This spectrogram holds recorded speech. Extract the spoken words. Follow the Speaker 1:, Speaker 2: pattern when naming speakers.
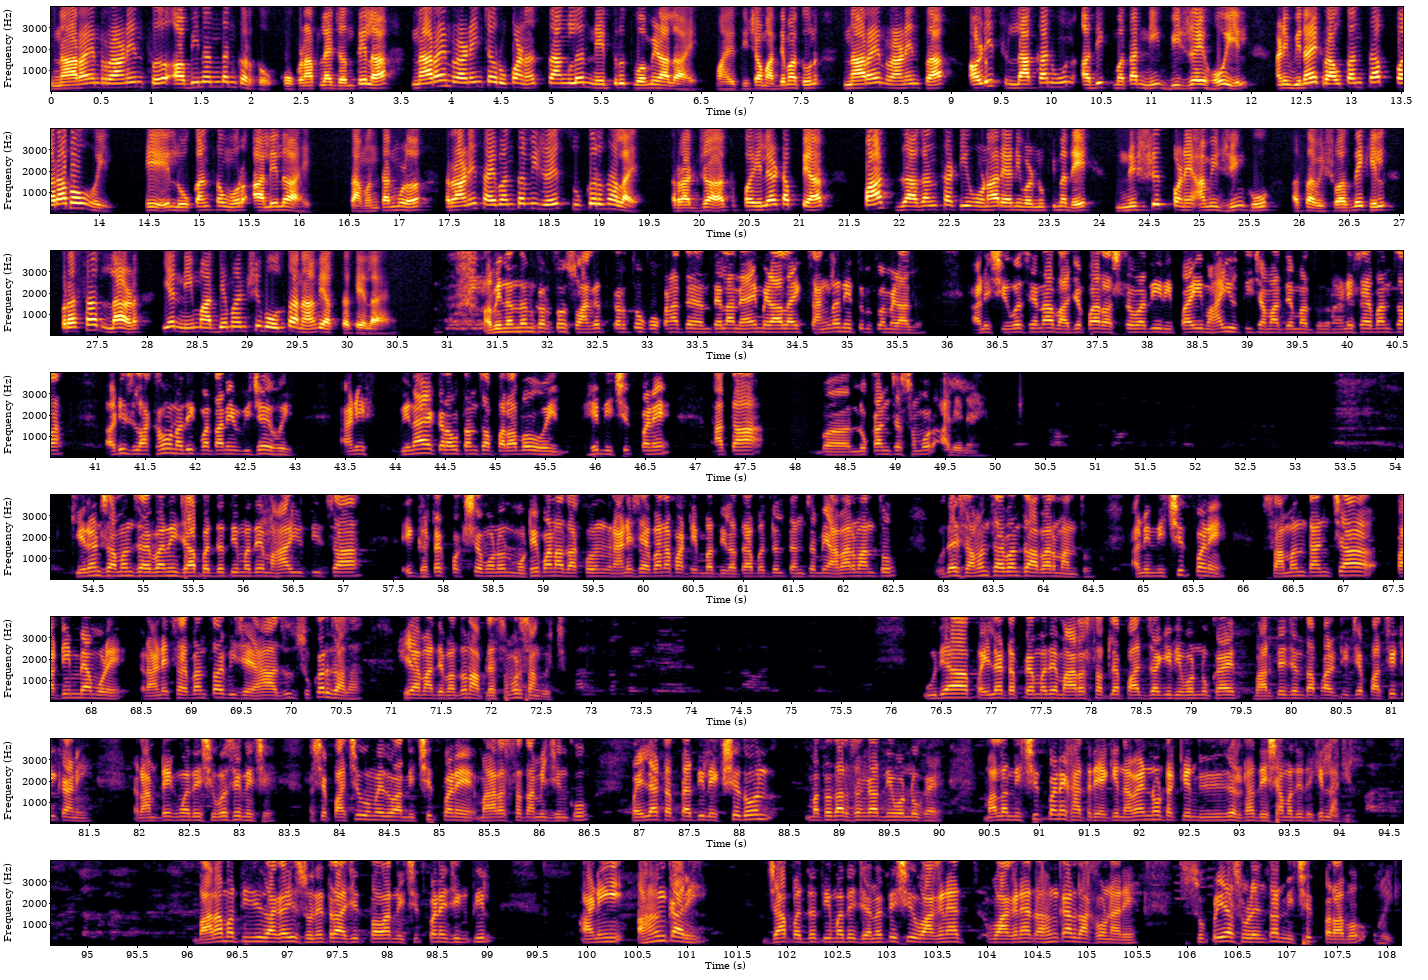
Speaker 1: नारायण राणेंचं अभिनंदन करतो. कोकणातल्या जनतेला नारायण राणेंच्या रूपानं चांगलं नेतृत्व मिळालं आहे. माहितीच्या माध्यमातून नारायण राणेंचा अडीच लाखांहून अधिक मतांनी विजय होईल आणि विनायक राऊतांचा पराभव होईल हे लोकांसमोर आलेलं आहे. सामंतांमुळं राणे साहेबांचा विजय सुकर झालाय. राज्यात पहिल्या टप्प्यात पाच जागांसाठी होणाऱ्या निवडणुकीमध्ये निश्चितपणे आम्ही जिंकू असा विश्वास देखील प्रसाद लाड यांनी माध्यमांशी बोलताना व्यक्त केला आहे.
Speaker 2: अभिनंदन करतो स्वागत करतो. कोकणाच्या जनतेला न्याय मिळाला एक चांगलं नेतृत्व मिळालं. आणि शिवसेना भाजपा राष्ट्रवादी रिपाई महायुतीच्या माध्यमातून राणेसाहेबांचा अडीच लाखाहून अधिक मताने विजय होईल आणि विनायक राऊतांचा पराभव होईल हे निश्चितपणे आता लोकांच्या समोर आलेलं आहे. किरण सामंत साहेबांनी ज्या पद्धतीमध्ये महायुतीचा एक घटक पक्ष म्हणून मोठेपणा दाखवून राणेसाहेबांना पाठिंबा दिला त्याबद्दल त्यांचं मी आभार मानतो. उदय सामंत साहेबांचा आभार मानतो. आणि निश्चितपणे सामंतांच्या पाठिंब्यामुळे राणेसाहेबांचा विजय हा अजून सुकर झाला हे या माध्यमातून आपल्यासमोर सांगू इच्छितो. उद्या पहिल्या टप्प्यामध्ये महाराष्ट्रातल्या पाच जागी निवडणूक आहेत. भारतीय जनता पार्टीचे पाचही ठिकाणी रामटेकमध्ये शिवसेनेचे असे पाचही उमेदवार निश्चितपणे महाराष्ट्रात आम्ही जिंकू. पहिल्या टप्प्यातील एकशे दोन मतदारसंघात निवडणूक आहे. मला निश्चितपणे खात्री आहे की नव्याण्णव टक्के रिझल्ट हा देशामध्ये देखील लागेल. बारामतीची जागा ही सुनेत्रा अजित पवार निश्चितपणे जिंकतील. आणि अहंकारी ज्या पद्धतीमध्ये जनतेशी वागण्यात वागण्यात अहंकार दाखवणारे सुप्रिया सुळेंचा निश्चित पराभव होईल.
